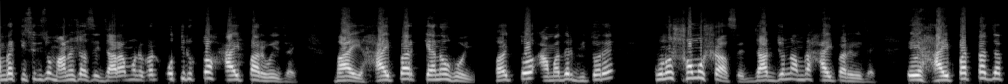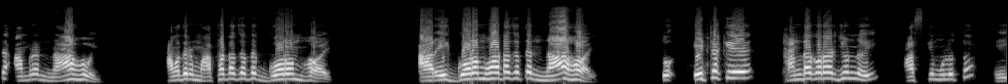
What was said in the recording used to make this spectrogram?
আমরা কিছু কিছু মানুষ আছি যারা মনে করেন অতিরিক্ত হাইপার হয়ে যায়। ভাই হাইপার কেন হই? হয়তো আমাদের ভিতরে কোনো সমস্যা আছে, যার জন্য আমরা হাইপার হয়ে যাই। এই হাইপারটা যাতে আমরা না হই, আমাদের মাথাটা যাতে গরম হয়, আর এই গরম হওয়াটা যাতে না হয়, তো এটাকে ঠান্ডা করার জন্যই আজকে মূলত এই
